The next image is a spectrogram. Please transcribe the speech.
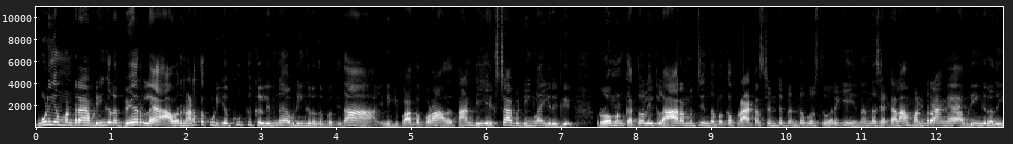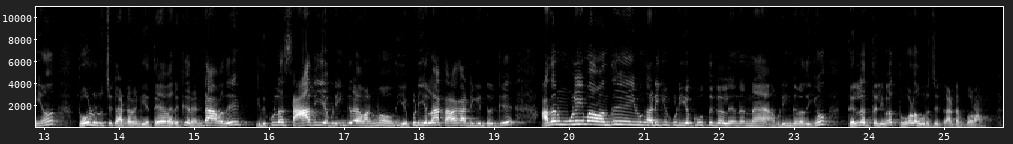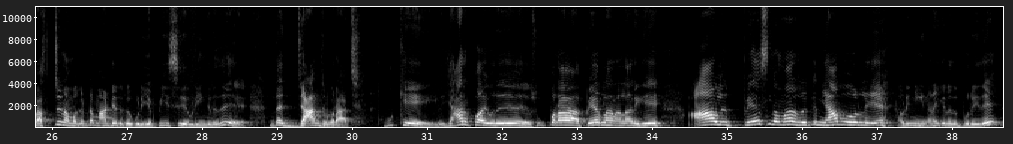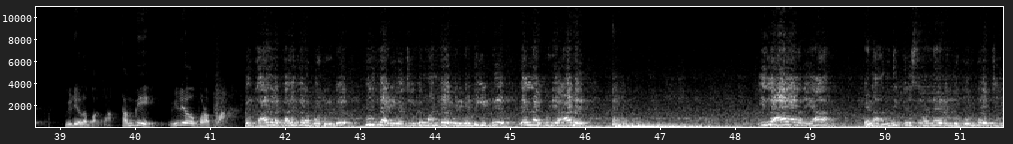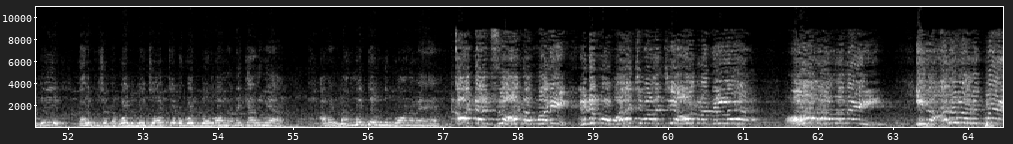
ஊழியம் பண்ணுறேன் அப்படிங்கிற பேரில் அவர் நடத்தக்கூடிய கூத்துக்கள் என்ன அப்படிங்கிறத பற்றி தான் இன்றைக்கி பார்க்க போகிறோம் அதை தாண்டி எக்ஸ்ட்ரா பிட்டிங்லாம் இருக்குது ரோமன் கத்தோலிக்கில் ஆரம்பித்து இந்த பக்கம் ப்ராட்டஸ்டண்ட்டு பெந்த கொஸ்து வரைக்கும் என்னென்ன செட்டெல்லாம் பண்ணுறாங்க அப்படிங்கிறதையும் தோல் உரிச்சு காட்ட வேண்டிய தேவை இருக்குது ரெண்டாவது இதுக்குள்ளே சாதி அப்படிங்கிற வன்மம் வந்து எப்படியெல்லாம் தலை காட்டிக்கிட்டு இருக்குது அதன் மூலிமா வந்து இவங்க அடிக்கக்கூடிய கூத்துக்கள் என்னென்ன அப்படிங்கிறதையும் தெல்ல தெளிவாக தோலை உரிச்சு காட்ட போகிறோம் ஃபஸ்ட்டு நம்மக்கிட்ட மாட்டி இருக்கக்கூடிய பீஸு அப்படிங்கிறது இந்த ஜான் ஜுவராஜ் ஓகே இது யாருப்பா இவர்? சூப்பராக பேர்லாம் நல்லா இருக்கு. ஆள் பேசின மாதிரி இருக்கு ஞாபகம் இல்லையே அப்படின்னு நீங்கள் நினைக்கிறது புரியுது. வீடியோவில் பார்க்கலாம். தம்பி வீடியோவை போடப்பா. காதுல கடுக்கனை போட்டுக்கிட்டு குறுந்தாடி வச்சுக்கிட்டு மண்டையை இப்படி வெட்டிக்கிட்டு எல்லாம் இப்படி ஆடு. இது ஆராதனையா ஏன்னா அந்தி கிறிஸ்தவனே ரெண்டு கொம்பு வச்சுக்கிட்டு கருப்பு சட்டை போட்டுட்டு சோப்பு சட்டை போட்டுட்டு வருவான்னு நினைக்காதீங்க. அவன் நம்மகிட்ட இருந்து போனவன். காட்டன்ஸ்ல ஆடுற மாதிரி இடுப்ப வளைச்சு வளைச்சு ஆடுறது இல்ல ஆராதனை இது அருவறுப்பு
